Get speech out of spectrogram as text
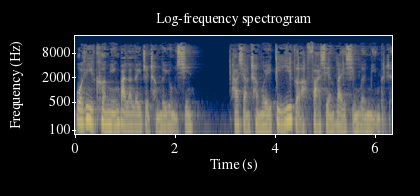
我立刻明白了雷志成的用心，他想成为第一个发现外星文明的人，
